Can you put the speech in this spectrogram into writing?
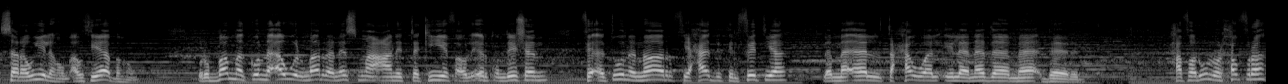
سراويلهم أو ثيابهم. ربما كنا أول مرة نسمع عن التكييف أو الإير كونديشن في أتون النار في حادث الفتية لما قال تحول إلى ندى ماء بارد. حفروا له الحفرة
